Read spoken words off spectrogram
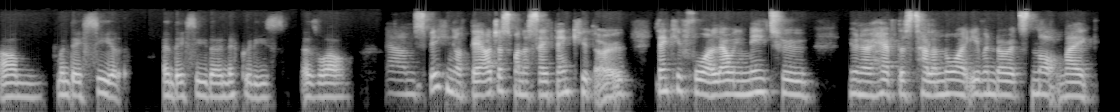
um, when they see it and they see the iniquities as well. Um, speaking of that, I just want to say thank you, though. Thank you for allowing me to, you know, have this talanoa, even though it's not like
